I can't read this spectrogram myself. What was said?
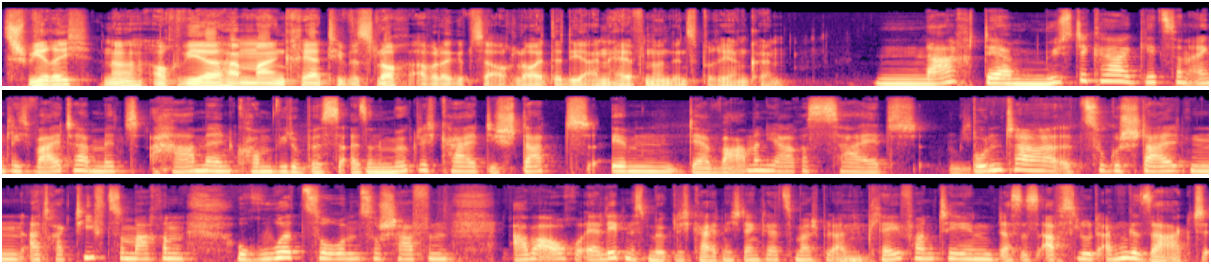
Ist schwierig, ne? Auch wir haben mal ein kreatives Loch, aber da gibt's ja auch Leute, die einen helfen und inspirieren können. Nach der Mystika geht es dann eigentlich weiter mit Hameln, komm wie du bist. Also eine Möglichkeit, die Stadt in der warmen Jahreszeit bunter zu gestalten, attraktiv zu machen, Ruhezonen zu schaffen, aber auch Erlebnismöglichkeiten. Ich denke jetzt zum Beispiel an die mhm. Playfontänen, das ist absolut angesagt.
